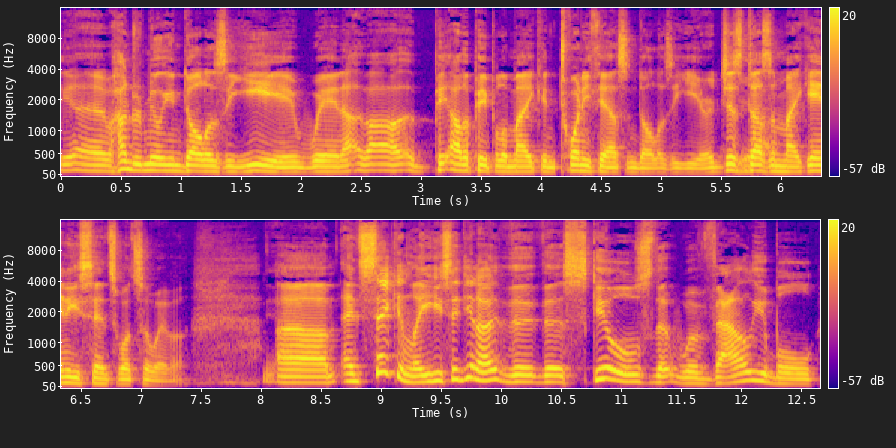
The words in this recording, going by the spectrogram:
uh, hundred million dollars a year when uh, uh, p- other people are making twenty thousand dollars a year? It just doesn't make any sense whatsoever. Um, and secondly, he said, you know, the the skills that were valuable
